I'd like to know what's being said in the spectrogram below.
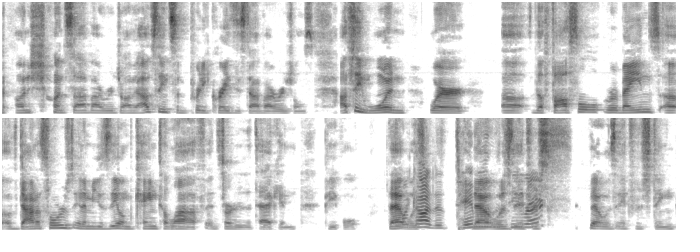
on on sci-fi original? I mean, I've seen some pretty crazy sci-fi originals. I've seen one where uh, the fossil remains uh, of dinosaurs in a museum came to life and started attacking people. That oh was god, Tammy that and the was T Rex? interest- that was interesting.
